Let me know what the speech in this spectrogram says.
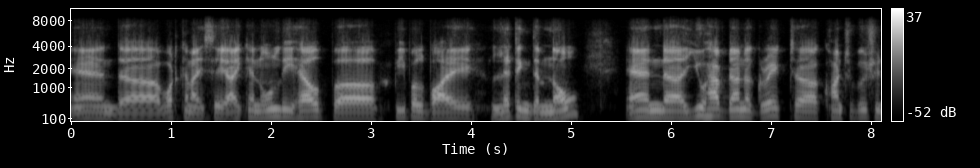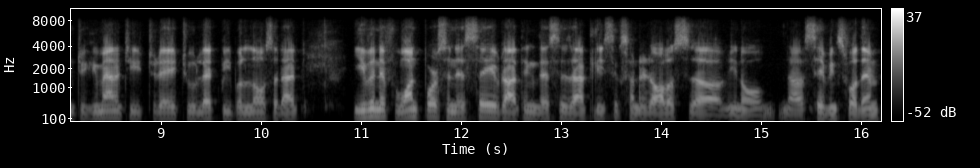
and uh, what can i say i can only help uh, people by letting them know and uh, you have done a great contribution to humanity today to let people know so that even if one person is saved i think this is at least $600 you know savings for them.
